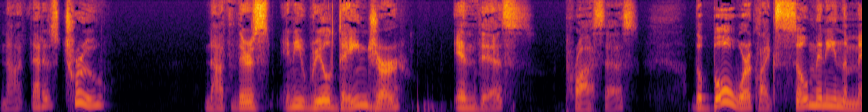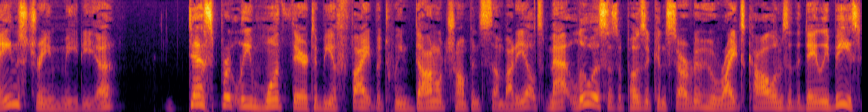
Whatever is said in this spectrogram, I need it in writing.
not that it's true. Not that there's any real danger in this process. The bulwark, like so many in the mainstream media, desperately want there to be a fight between Donald Trump and somebody else. Matt Lewis, a supposed conservative who writes columns at the Daily Beast,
